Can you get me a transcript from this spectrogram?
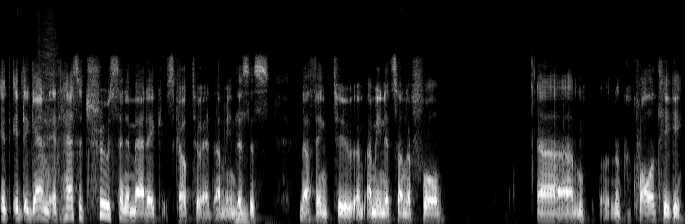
it, it again it has a true cinematic scope to it. I mean, mm. this is nothing to. Um, I mean, it's on a full um, quality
